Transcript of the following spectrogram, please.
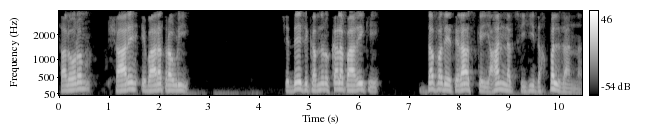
سالورم شارح عبارت راوړي چې دې چې کمونو کله پاغي کې دفع د اعتراض کوي عن نفسه د خپل ځان نه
